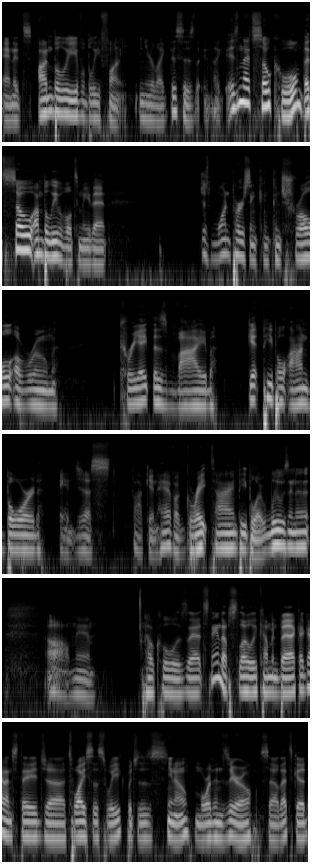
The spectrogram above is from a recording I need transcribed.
and it's unbelievably funny. And you're like, this is like, isn't that so cool? That's so unbelievable to me that just one person can control a room, create this vibe, get people on board, and just fucking have a great time. People are losing it. Oh man. How cool is that? Stand up slowly coming back. I got on stage uh, twice this week, which is, you know, more than zero. So that's good.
